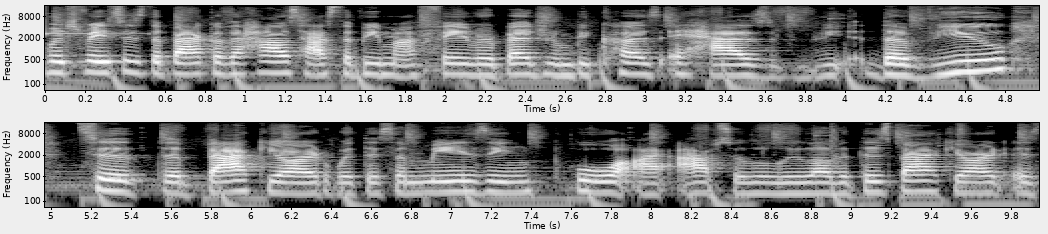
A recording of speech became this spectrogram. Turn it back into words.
which faces the back of the house has to be my favorite bedroom because it has the view to the backyard with this amazing pool. I absolutely love it. This backyard is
